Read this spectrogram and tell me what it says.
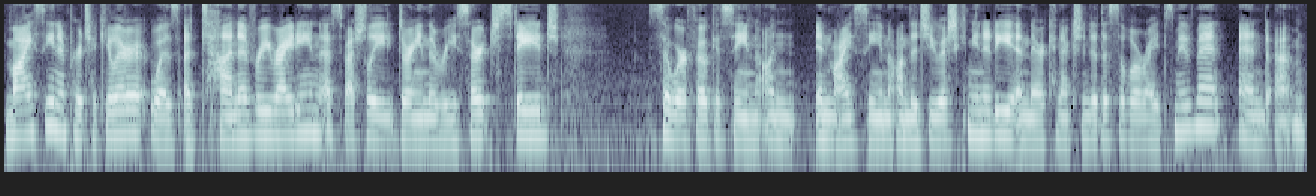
my scene in particular was a ton of rewriting, especially during the research stage. So we're focusing on in my scene on the Jewish community and their connection to the civil rights movement, and um,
